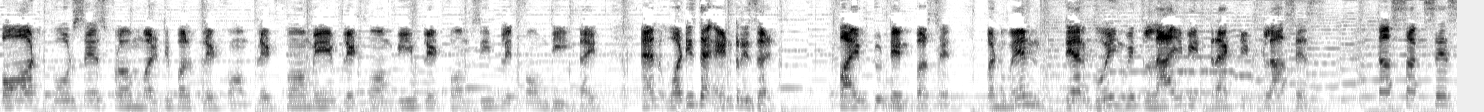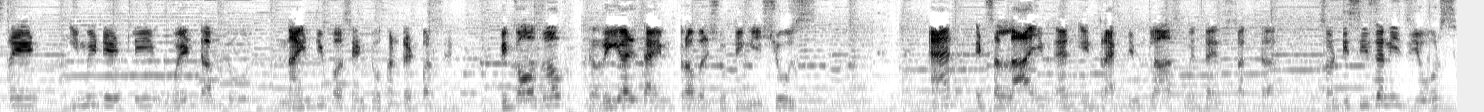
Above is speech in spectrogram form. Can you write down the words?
bought courses from multiple platform, platform A, platform B, platform C, platform D, right? And what is the end result? 5 to 10%. But when they are going with live interactive classes, the success rate immediately went up to 90% to 100% because of real-time troubleshooting issues and it's a live and interactive class with the instructor. So decision is yours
